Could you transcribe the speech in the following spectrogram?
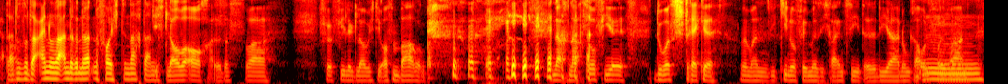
Ja, da hatte so der ein oder andere Nerd eine feuchte Nacht dann. Ich glaube auch. Also das war für viele, glaube ich, die Offenbarung. nach, nach so viel Durststrecke, wenn man die Kinofilme sich reinzieht, also die ja nun grauenvoll mm. waren.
